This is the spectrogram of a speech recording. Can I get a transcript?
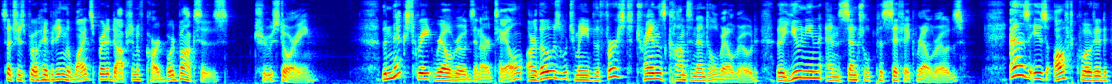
such as prohibiting the widespread adoption of cardboard boxes. True story. The next great railroads in our tale are those which made the first transcontinental railroad, the Union and Central Pacific Railroads. As is oft quoted,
